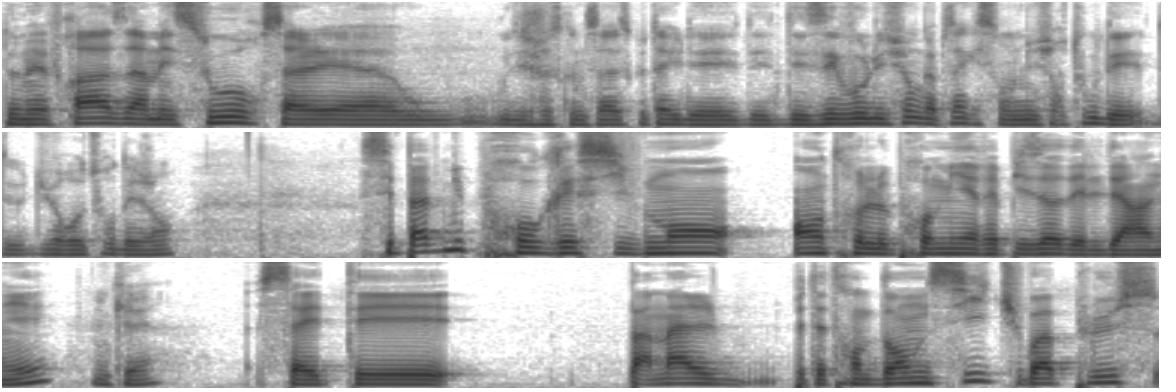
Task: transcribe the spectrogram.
de mes phrases, à mes sources, euh, ou, des choses comme ça. Est-ce que tu as eu des, évolutions comme ça qui sont venues surtout du retour des gens? C'est pas venu progressivement entre le premier épisode et le dernier. Ça a été pas mal, peut-être en dents de scie, tu vois, plus.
